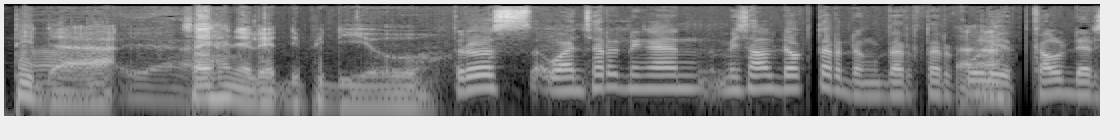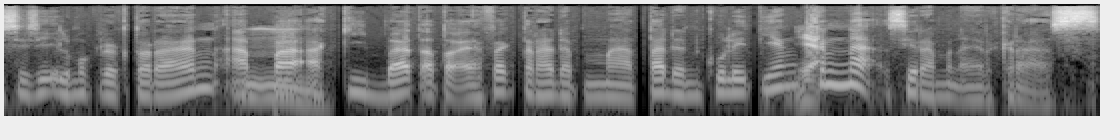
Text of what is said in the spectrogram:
Tidak. Ah, iya. Saya hanya lihat di video. Terus wawancara dengan misal dokter dong, dokter kulit. Kalau dari sisi ilmu kedokteran, apa Hmm. akibat atau efek terhadap mata dan kulit yang Ya. kena siraman air keras?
